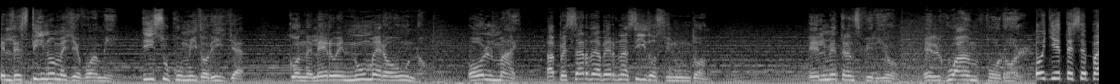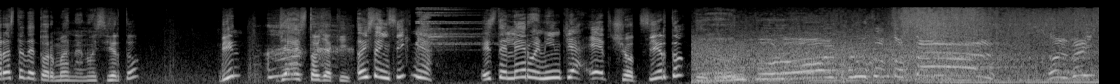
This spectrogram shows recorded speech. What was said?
El destino me llevó a mí y su comidorilla con el héroe número uno, All Might, a pesar de haber nacido sin un don. Él me transfirió el One for All. Oye, te separaste de tu hermana, ¿no es cierto? Bien, ya estoy aquí. ¡Esa insignia! Es del héroe ninja Headshot, ¿cierto? ¡One for All! ¡Flujo total! ¡Al 20%!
